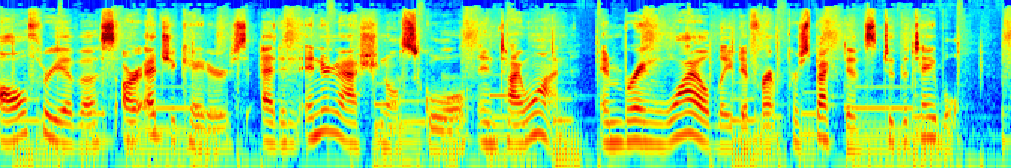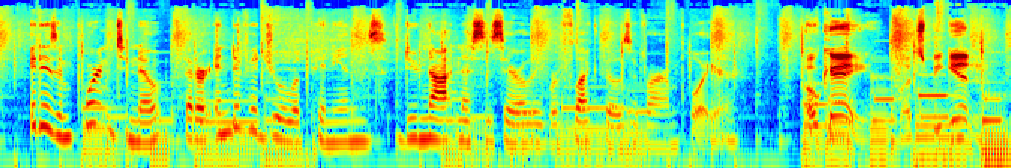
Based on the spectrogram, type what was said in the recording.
All three of us are educators at an international school in Taiwan and bring wildly different perspectives to the table. It is important to note that our individual opinions do not necessarily reflect those of our employer. Okay, let's begin.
